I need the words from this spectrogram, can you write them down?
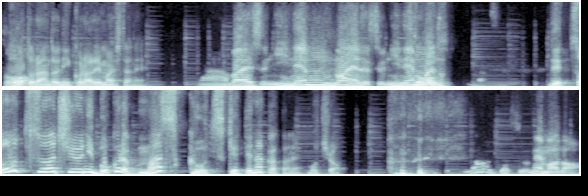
ポートランドに来られましたね。やばいです。2年前ですよ。2年前の。で、そのツアー中に僕らマスクをつけてなかったね、もちろん。なかったですよね、まだ。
